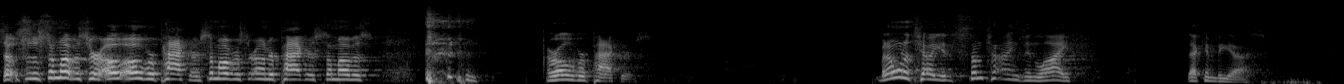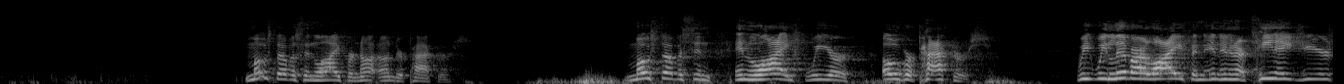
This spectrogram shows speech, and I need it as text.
so, so some of us are overpackers. Some of us are underpackers. Some of us are overpackers. But I want to tell you, sometimes in life, that can be us. Most of us in life are not underpackers. Most of us in, in life, we are overpackers. We, we live our life, and, and in our teenage years,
